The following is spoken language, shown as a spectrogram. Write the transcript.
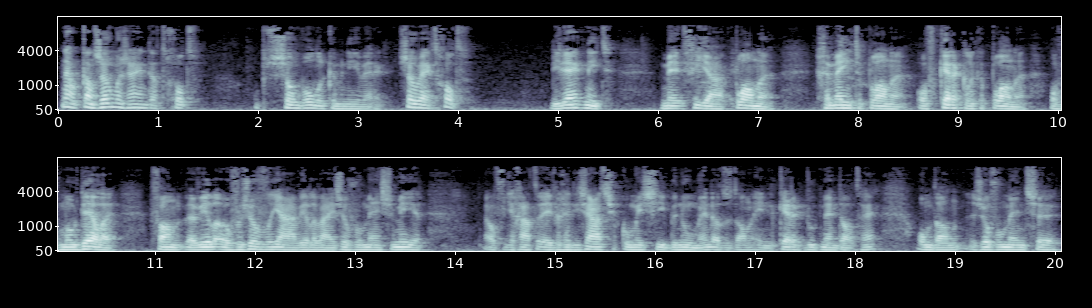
nou, het kan zomaar zijn dat God op zo'n wonderlijke manier werkt. Zo werkt God. Die werkt niet met, via plannen, gemeenteplannen of kerkelijke plannen of modellen van we willen over zoveel jaar willen wij zoveel mensen meer. Of je gaat de evangelisatiecommissie benoemen, en dat is dan in de kerk doet men dat, hè, om dan zoveel mensen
